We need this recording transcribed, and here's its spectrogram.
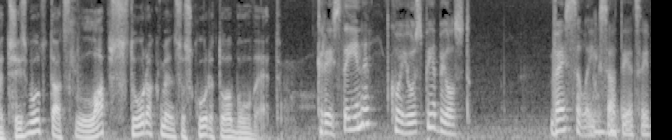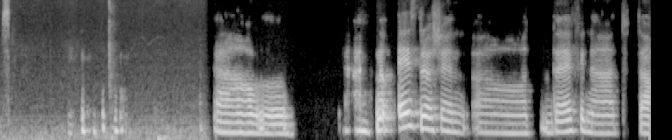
bet šis būtu tāds labs stūrakmens, uz kura to būvēt. Kristīne, ko jūs piebilstu? Veselīgas mhm. attiecības. um, Nu, es droši vien uh, definētu tā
